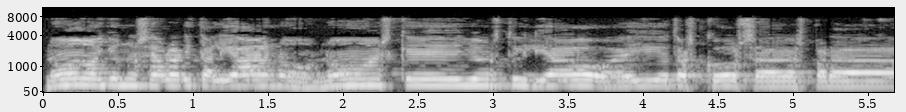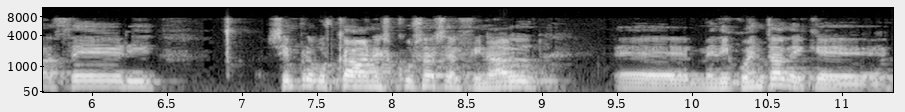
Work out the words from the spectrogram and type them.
No, yo no sé hablar italiano, no, es que yo estoy liado, hay otras cosas para hacer y siempre buscaban excusas y al final eh, me di cuenta de que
